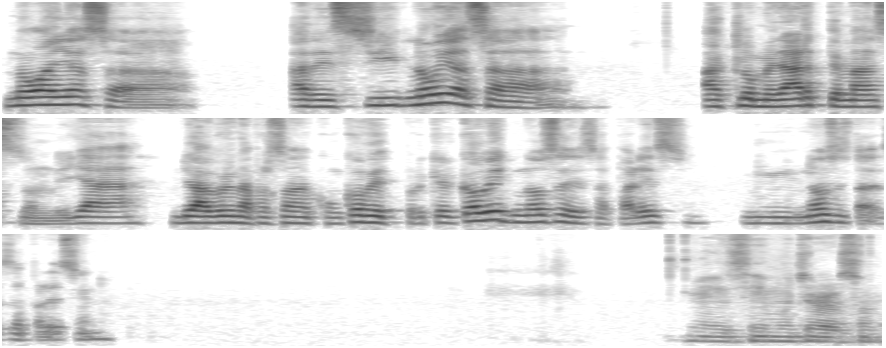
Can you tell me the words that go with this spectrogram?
no vayas a, a decir. No vayas a aglomerarte más donde ya, ya habrá una persona con COVID. Porque el COVID no se desaparece. No se está desapareciendo. Eh, sí, mucha razón.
